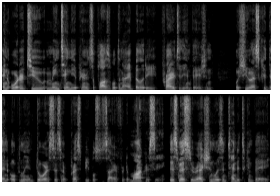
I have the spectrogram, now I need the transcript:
In order to maintain the appearance of plausible deniability prior to the invasion, which US could then openly endorse as an oppressed people's desire for democracy, this misdirection was intended to convey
